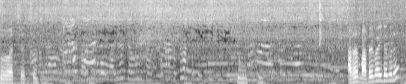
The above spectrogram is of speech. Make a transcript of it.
ও আচ্ছা আচ্ছা আচ্ছা। আপনার বাপের বাড়িটা কোথায়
